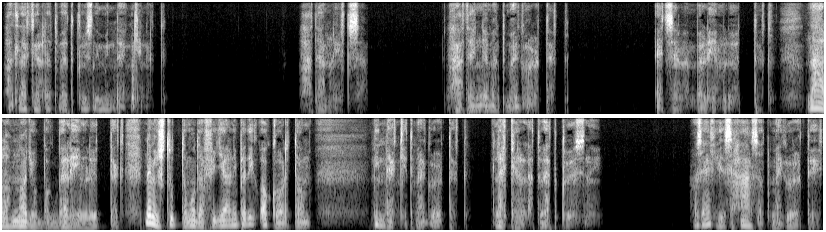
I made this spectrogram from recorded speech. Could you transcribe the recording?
Hát le kellett vetközni mindenkinek. Hát emlékszem. Hát engemet megöltek. Egyszerűen belém lőttek. Nálam nagyobbak belém lőttek. Nem is tudtam odafigyelni, pedig akartam. Mindenkit megöltek. Le kellett vetkőzni. Az egész házat megölték.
